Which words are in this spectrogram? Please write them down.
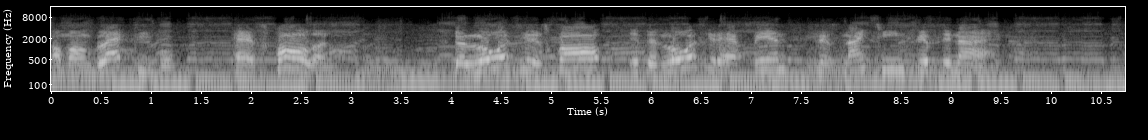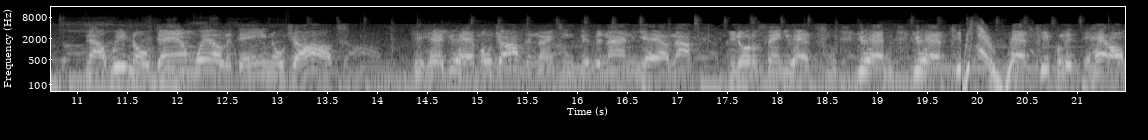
among black people has fallen. The lowest it has fall is the lowest it has been since 1959. Now we know damn well that there ain't no jobs. You had, you had more jobs in 1959 than you have now. You know what I'm saying? You had you had you had people had people that had all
